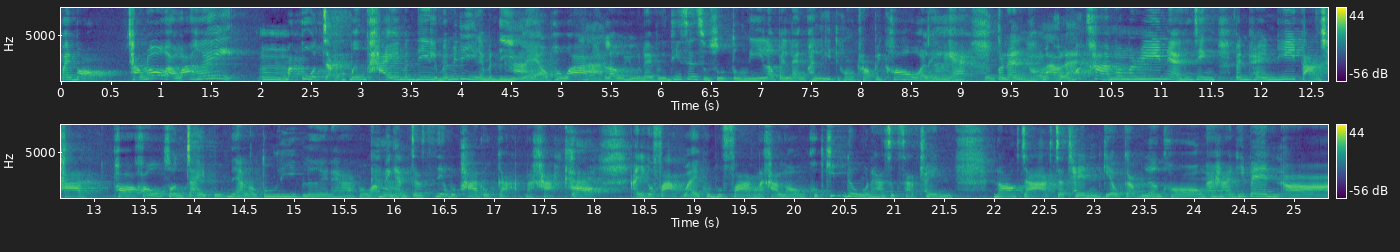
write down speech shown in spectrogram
ไปบอกชาวโลกอะว่าเฮ้ยอืมมะกรูดจากเมืองไทยมันดีหรือมันไม่ดียังไงมันดีอยู่ค่ะแล้ว เพราะว่าค่ะเราอยู่ในพื้นที่เส้นศูนย์สูตรตรงนี้เราเป็นแหล่งผลิตของ tropical อะไรอย่างเงี้ยอ่าเป็นเพราะฉะนั้นจุดเด่นของมะเราขงแหละมะขามอืมทามารีนเนี่ยจริงๆ เป็นเทรนด์ที่ต่างชาติพอเขาสนใจปุ๊บเนี่ยเราต้องรีบเลยนะคะเพราะว่าค่ะไม่งั้นจะเรียกว่าพลาดโอกาสนะคะค่ะก็อันนี้ก็ฝากไว้คุณผู้ฟังนะคะ ลองคบคิดดูนะคะศึกษาเทรนด์นอกจากจะเทรนด์เกี่ยวกับเรื่องของอาหารที่เป็นเอ่อ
